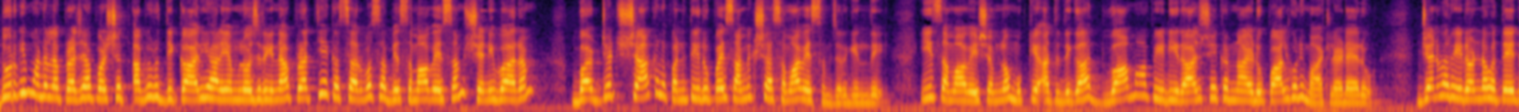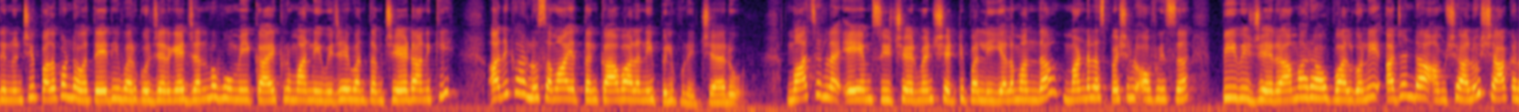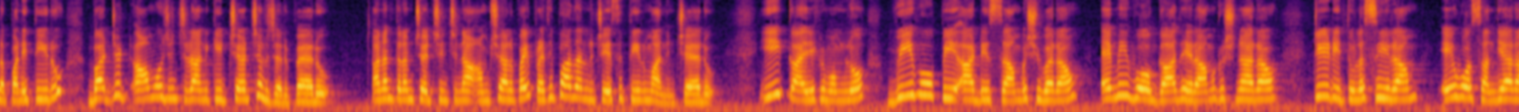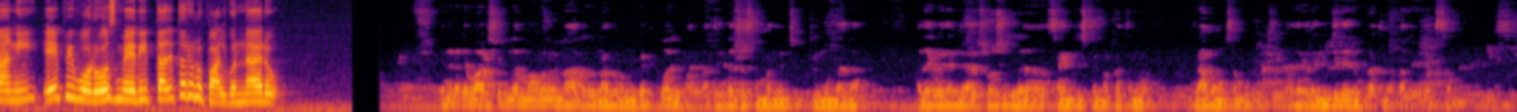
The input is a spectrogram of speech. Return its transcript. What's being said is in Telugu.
దుర్గి మండల ప్రజా పరిషత్ అభివృద్ధి కార్యాలయంలో జరిగిన ప్రత్యేక సర్వసభ్య సమావేశం శనివారం. బడ్జెట్ శాఖల పనితీరుపై సమీక్షా సమావేశం జరిగింది. ఈ సమావేశంలో ముఖ్య అతిథిగా ద్వామాపీడి రాజశేఖర్ నాయుడు పాల్గొని మాట్లాడారు. జనవరి రెండవ తేదీ నుంచి పదకొండవ తేదీ వరకు జరిగే జన్మభూమి కార్యక్రమాన్ని విజయవంతం చేయడానికి అధికారులు సమాయత్తం కావాలని పిలుపునిచ్చారు. మాచర్ల ఏఎంసీ చైర్మన్ శెట్టిపల్లి యలమంద మండల స్పెషల్ ఆఫీసర్ పివిజే రామారావు పాల్గొని అజెండా అంశాలు శాఖల పనితీరు బడ్జెట్ ఆమోదించడానికి చర్చలు జరిపారు. అనంతరం చర్చించిన అంశాలపై ప్రతిపాదనలు చేసి తీర్మానించారు. ఈ కార్యక్రమంలో వివోపిఆర్డి Sambasivarao MEO Gade Ramakrishnarao TD Tulasiram AO Sandhyarani APO Rosemary తదితరులు పాల్గొన్నారు. ఎందుకంటే వాట్సాప్లో మామూలుగా నాలుగు నలుగురిని పెట్టుకోవాలి మరి. అగ్రికల్చర్ సంబంధించి టీం ఉండాలా? అదేవిధంగా సోషల్ సైంటిస్ట్ అని ఒక అతను గ్రామం సంబంధించి అదేవిధంగా ఇంజనీరింగ్ ఒక అతను ఉండాలి వర్క్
